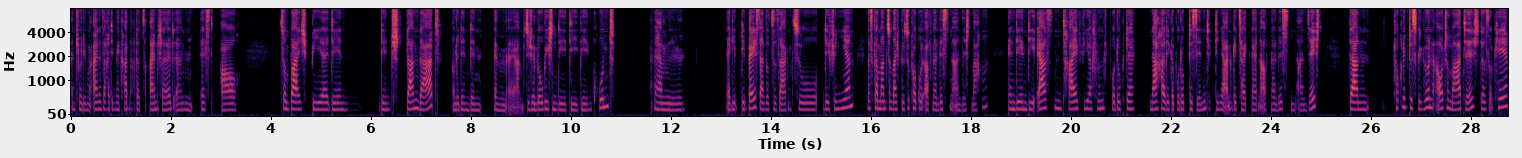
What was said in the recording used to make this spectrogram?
Entschuldigung, eine Sache, die mir gerade noch dazu einfällt, ähm, ist auch zum Beispiel den, den Standard oder den, den ähm, äh, psychologischen, die, die, den Grund, ähm, ja, die, die Baseline sozusagen zu definieren. Das kann man zum Beispiel super gut auf einer Listenansicht machen, in dem die ersten drei, vier, fünf Produkte nachhaltige Produkte sind, die mir angezeigt werden auf einer Listenansicht. Dann verknüpft das Gehirn automatisch, dass, okay,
